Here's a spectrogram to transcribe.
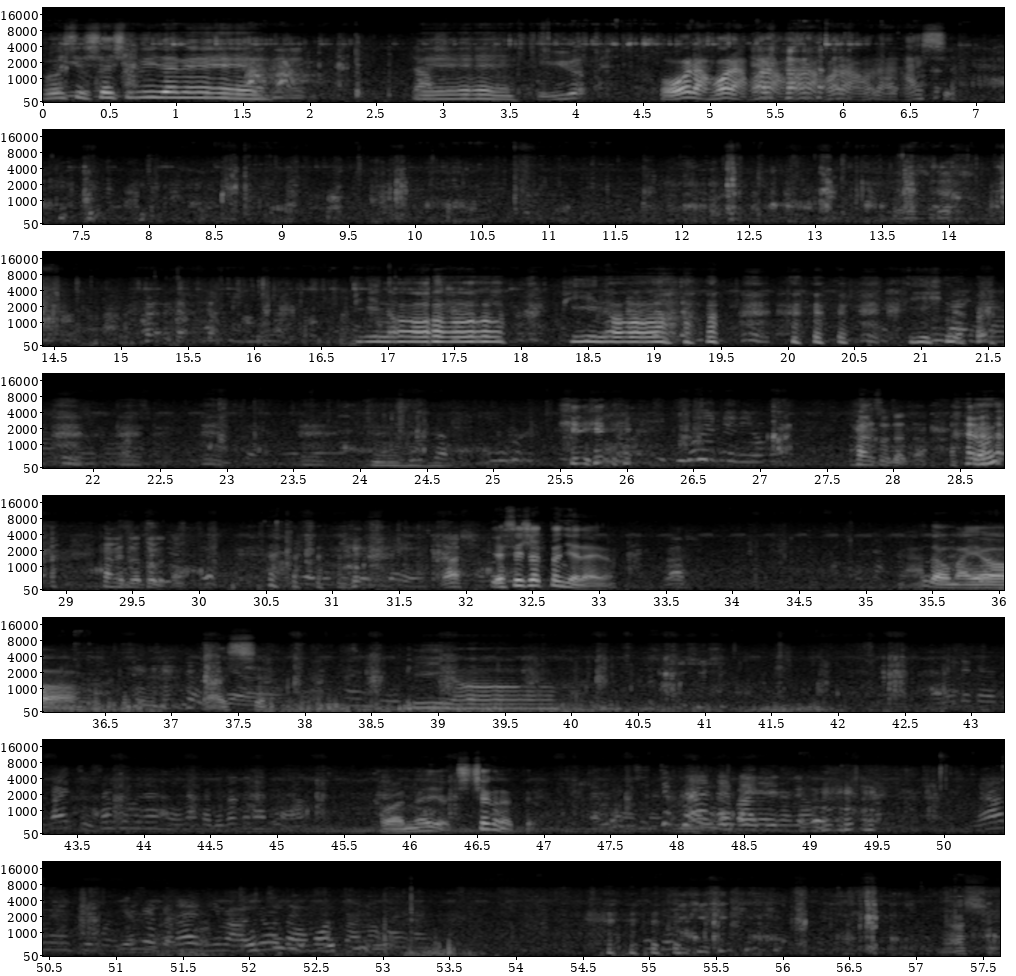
おし久しぶりだね。ねほらほらほらほらほらほらラッシュ。ピーノー。ピーノー。ピーノー。半袖だった半袖取れたよし痩せちゃったん。じゃないのなん。だお前よよっしゃピーノー変わん。ないよちっちゃくなってるなん。でバレるのラーメンってうと思ったの よし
